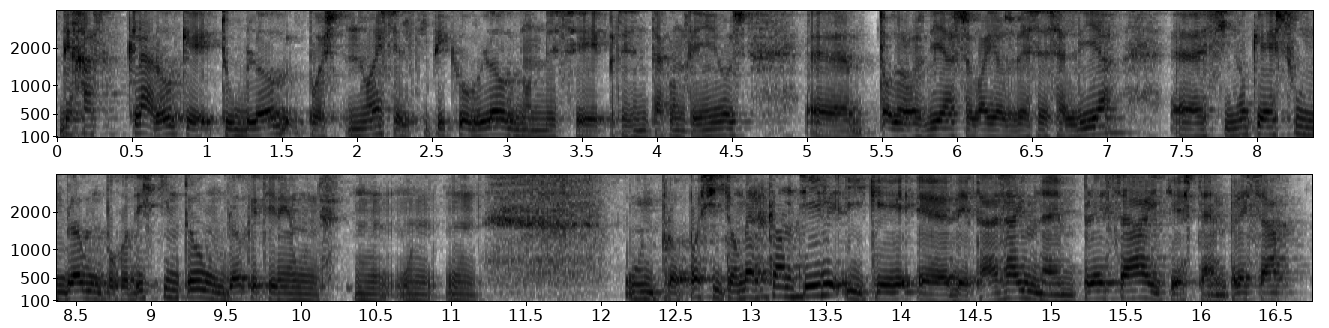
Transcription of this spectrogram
dejas claro que tu blog pues no es el típico blog donde se presenta contenidos eh, todos los días o varias veces al día, eh, sino que es un blog un poco distinto, un blog que tiene un, propósito mercantil y que eh, detrás hay una empresa y que esta empresa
